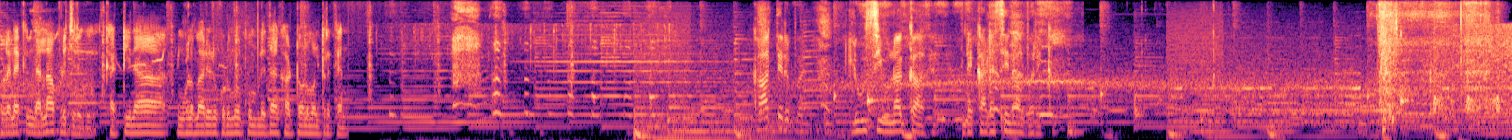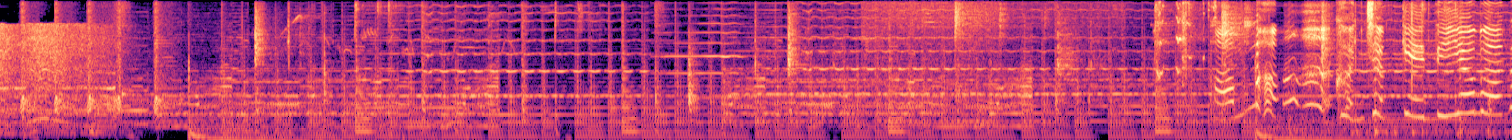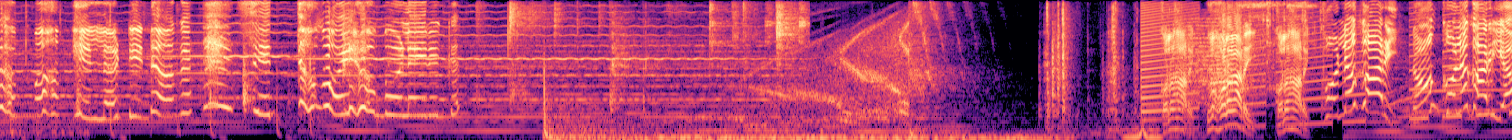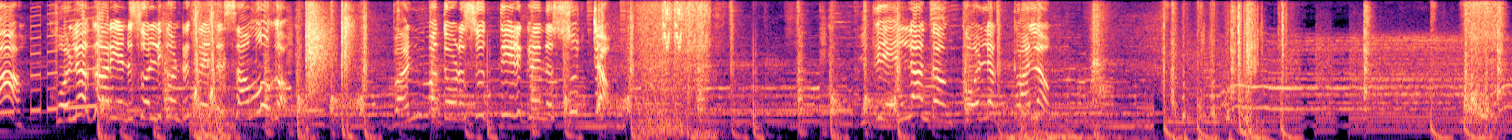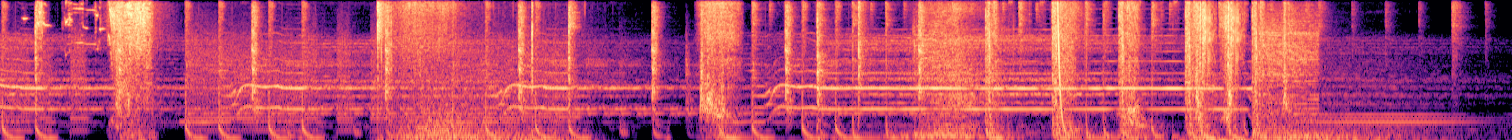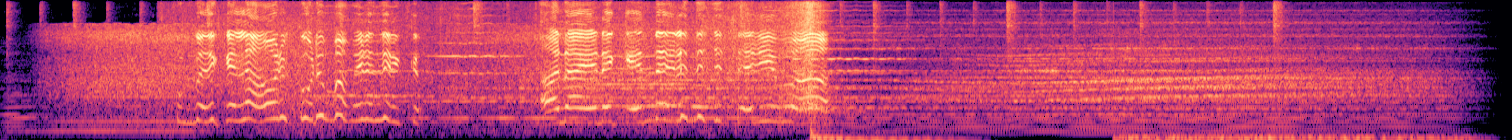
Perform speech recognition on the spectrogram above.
உங்களை எனக்கு நல்லா பிடிச்சிருக்கு. கட்டினா உங்களை மாதிரி ஒரு குடும்ப பொம்பளை தான் கட்டணும்னு இருக்கேன். காத்திருப்பேன். லூசி உனக்காக இந்த கடைசி நாள் வரைக்கும். அம்மா! கொஞ்சம் கேத்தியா வாங்க அம்மா இல்லாட்டி நாங்க செத்து போயிடும் போல இருக்கு. கொலகாரை கொலகாரை கொலகாரை. கொலகாரி நான் கொலகாரியா? கொலகாரி என்று சொல்லிக் கொண்டிருக்கிற இந்த சமூகம் வன்மத்தோட சுத்தி இருக்கிற இந்த சுற்றம் இது எல்லாம் தான் கொல களம் உங்களுக்கெல்லாம் ஒரு குடும்பம் இருந்திருக்கு. ஆனா எனக்கு என்ன இருந்துச்சு தெரியுமா?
